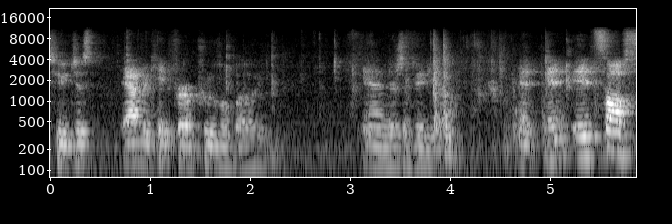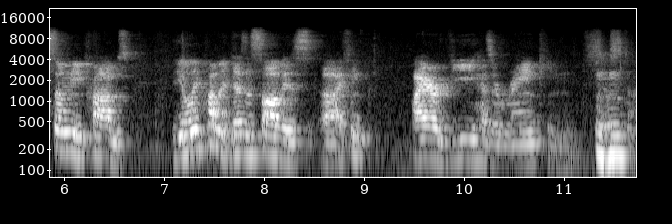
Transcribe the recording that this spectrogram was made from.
to just advocate for approval voting. And there's a video. And, and it solves so many problems. The only problem it doesn't solve is, uh, I think IRV has a ranking Mhm. system,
